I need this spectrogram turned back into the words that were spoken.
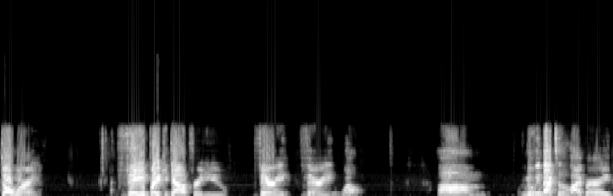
don't worry. They break it down for you very, very well. Um, moving back to the library,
